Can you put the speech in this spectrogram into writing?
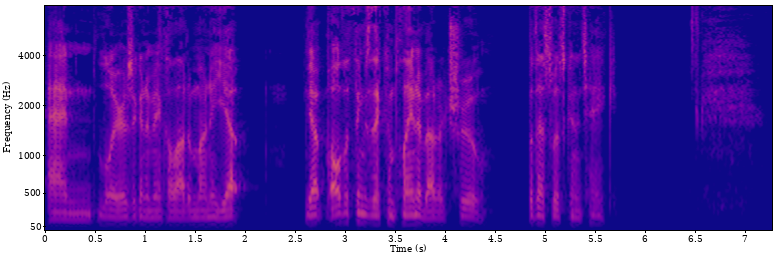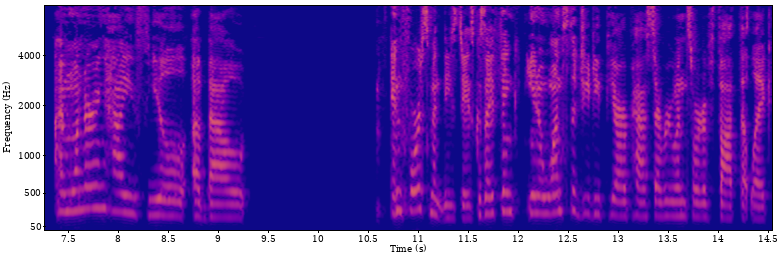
And lawyers are going to make a lot of money. Yep. Yep. All the things they complain about are true, but that's what it's going to take. I'm wondering how you feel about enforcement these days because I think, you know, once the GDPR passed, everyone sort of thought that like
